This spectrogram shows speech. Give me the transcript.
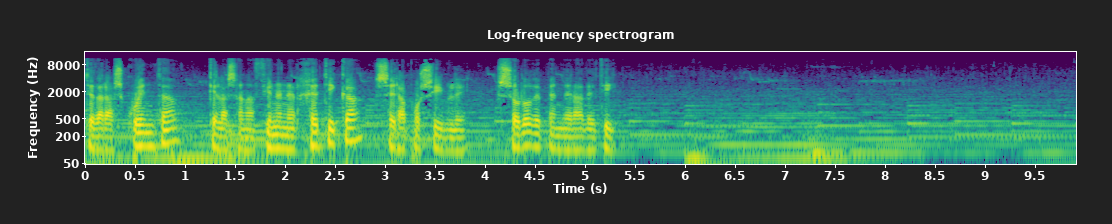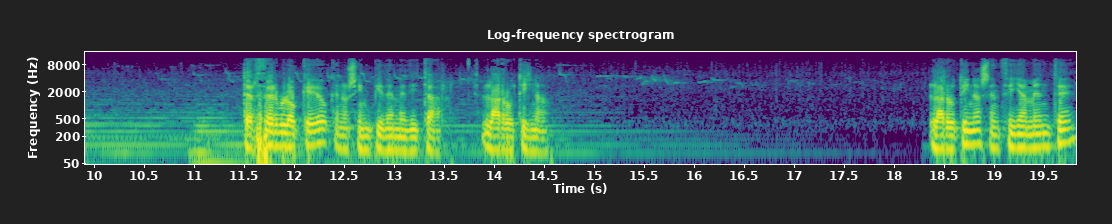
Te darás cuenta que la sanación energética será posible, solo dependerá de ti. Tercer bloqueo que nos impide meditar, la rutina. La rutina sencillamente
